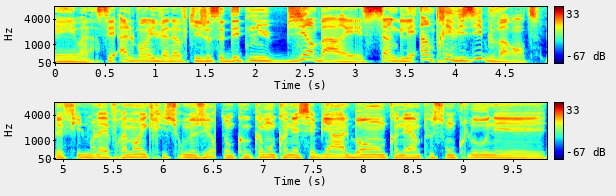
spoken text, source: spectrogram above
Et voilà. C'est Alban Ivanov qui joue ce détenu bien barré, cinglé, imprévisible, Varante. Le film, on l'a vraiment écrit sur mesure. Donc, euh, comme on connaissait bien Alban, on connaît un peu son clown et,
